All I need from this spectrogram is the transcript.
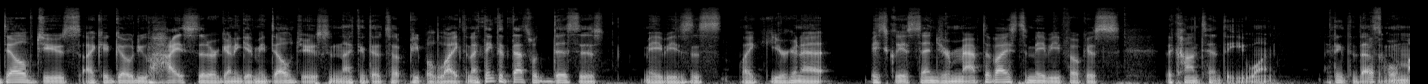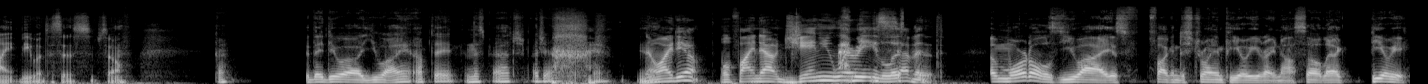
delve juice, I could go do heists that are going to give me delve juice, and I think that's what people liked. And I think that that's what this is. Maybe is this like you're gonna basically ascend your map device to maybe focus the content that you want. I think that that's, That's cool. might be what this is. So Did they do a UI update in this patch by no idea. We'll find out January I mean, seventh. Immortals UI is fucking destroying PoE right now. So like PoE,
